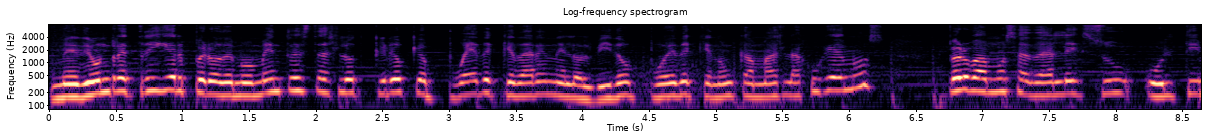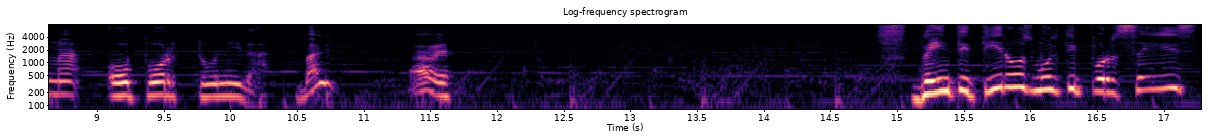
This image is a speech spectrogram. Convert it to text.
me dio un retrigger, pero de momento esta slot creo que puede quedar en el olvido, puede que nunca más la juguemos, pero vamos a darle su última oportunidad, ¿vale? A ver. 20 tiros, multi por 6,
